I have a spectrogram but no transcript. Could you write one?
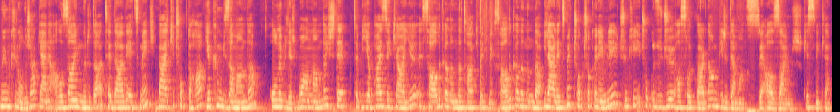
mümkün olacak. Yani Alzheimer'ı da tedavi etmek belki çok daha yakın bir zamanda olabilir. Bu anlamda işte tabii yapay zekayı e, sağlık alanında takip etmek, sağlık alanında ilerletmek çok çok önemli. Çünkü çok üzücü hastalıklardan biri demans ve Alzheimer kesinlikle.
